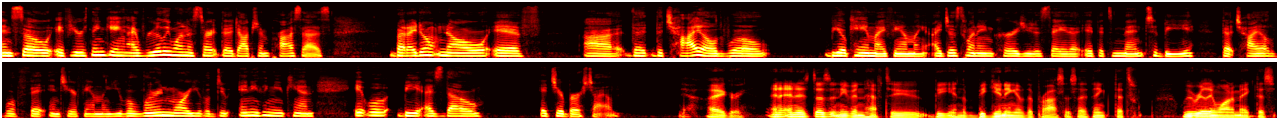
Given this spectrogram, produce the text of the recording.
And so if you're thinking, I really want to start the adoption process, but I don't know if uh, the, the child will be okay in my family. I just want to encourage you to say that if it's meant to be, that child will fit into your family. You will learn more. You will do anything you can. It will be as though it's your birth child. Yeah, I agree. And and it doesn't even have to be in the beginning of the process. I think that's we really want to make this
